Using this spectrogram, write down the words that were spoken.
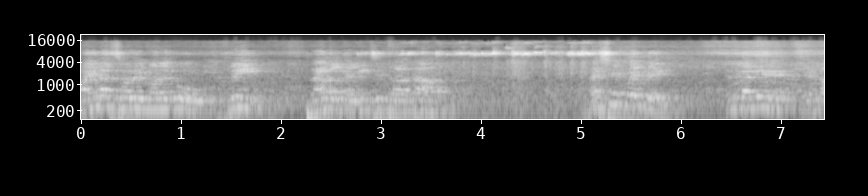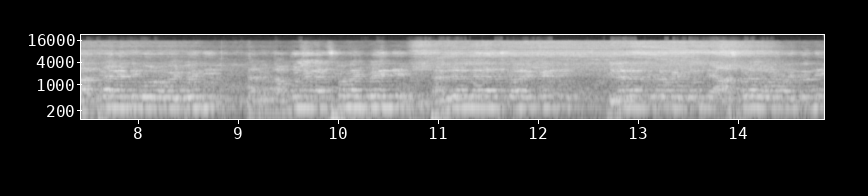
మహిళా సోదరి వాళ్ళకు ఫ్రీ ట్రావెల్ కలిగించిన తర్వాత రష్ ఎక్కువైపోయింది ఎందుకంటే ఇక్కడ అత్తగారింటి కూడా అయిపోయింది. అటు తమ్ముళ్ళని కలుసుకోవడం అయిపోయింది. తల్లిదండ్రులు కలుసుకోవడం అయిపోయింది. పిల్లలను కూడా అయిపోయింది. హాస్పిటల్ కూడా అవుతుంది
